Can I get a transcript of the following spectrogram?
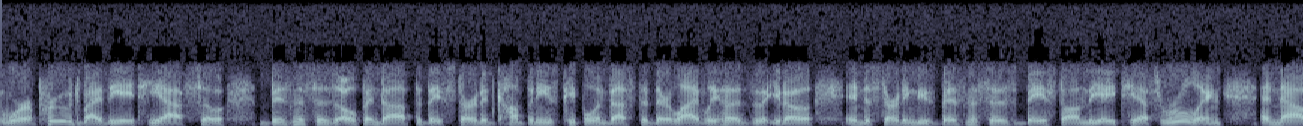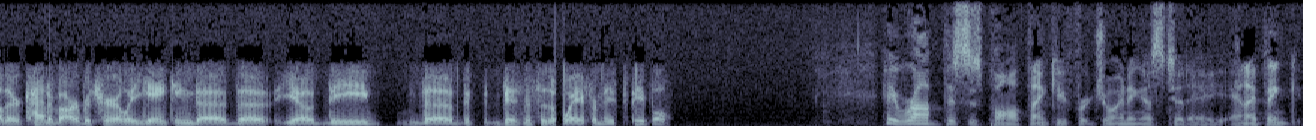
were approved by the ATF, so businesses opened up, they started companies, people invested their livelihoods, you know, into starting these businesses based on the ATF's ruling, and now they're kind of arbitrarily yanking the the you know the the businesses away from these people. Hey, Rob, this is Paul. Thank you for joining us today. And I think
